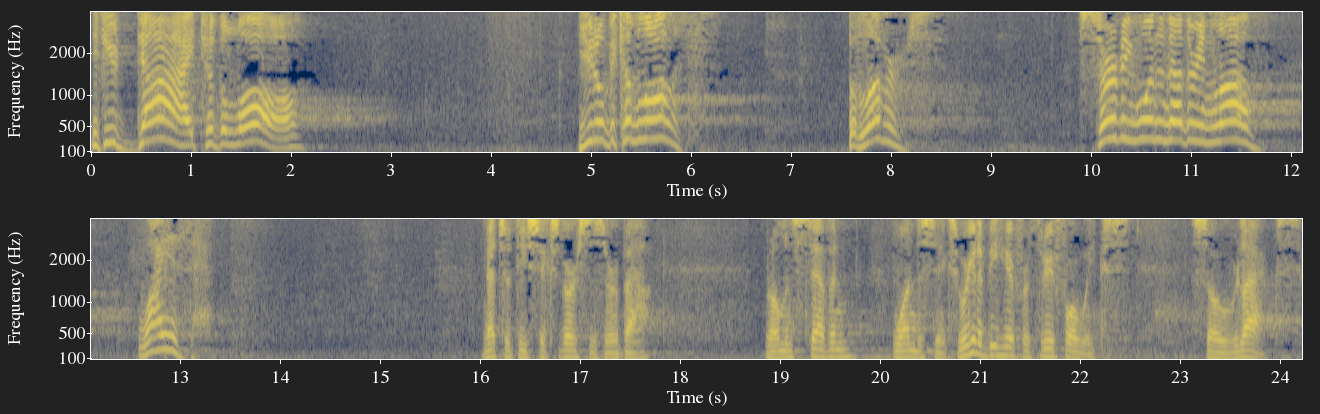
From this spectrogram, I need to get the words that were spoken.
if you die to the law, you don't become lawless? But lovers, serving one another in love. Why is that? That's what these six verses are about. Romans 7, 1 to 6. We're going to be here for three or four weeks. So relax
